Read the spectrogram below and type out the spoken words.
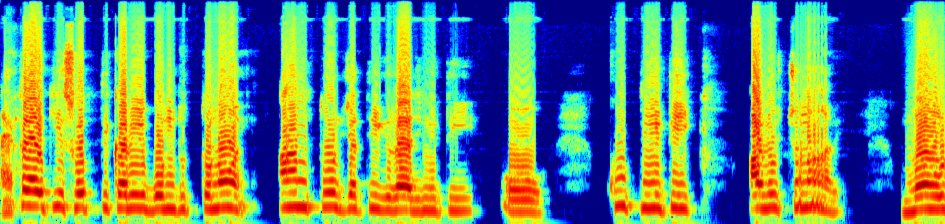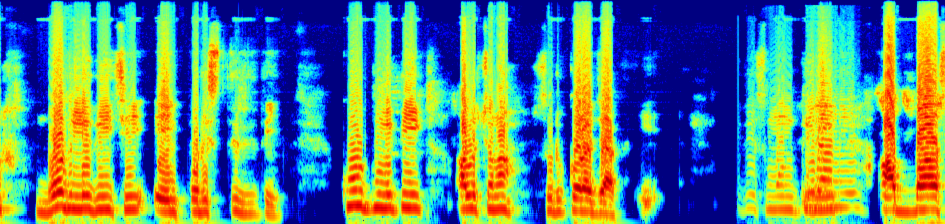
এটাই কি সত্যিকারের বন্ধুত্ব নয়? আন্তর্জাতিক রাজনীতি ও কূটনীতিক আলোচনার মোড় বদলে দিয়েছে এই পরিস্থিতিতে। কূটনীতিক আলোচনা শুরু করা যাক। বিদেশ মন্ত্রী আব্বাস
